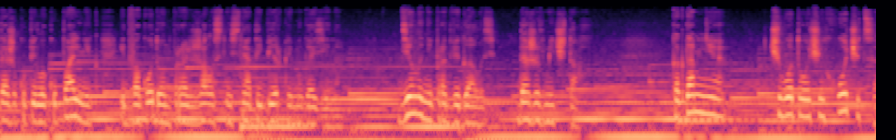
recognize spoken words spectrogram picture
даже купила купальник, и два года он пролежал с неснятой биркой магазина. Дело не продвигалось, даже в мечтах. Когда мне чего-то очень хочется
